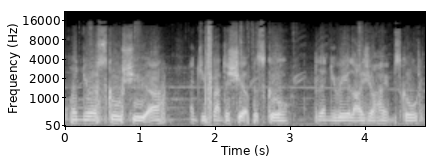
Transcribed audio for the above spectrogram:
When you're a school shooter and you plan to shoot up the school, but then you realise you're homeschooled.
